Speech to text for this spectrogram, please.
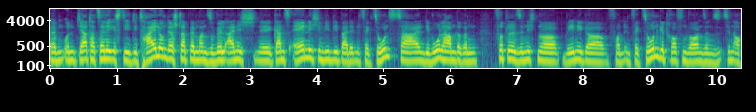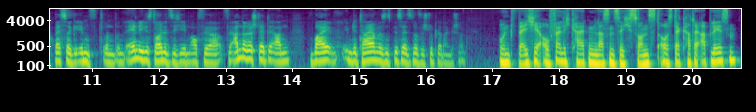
Ähm, und ja, tatsächlich ist die, die Teilung der Stadt, wenn man so will, eigentlich eine ganz ähnliche wie die bei den Infektionszahlen. Die wohlhabenderen Viertel sind nicht nur weniger von Infektionen getroffen worden, sondern sind auch besser geimpft. Und, und ähnliches deutet sich eben auch für, für andere Städte an. Wobei im Detail haben wir es uns bisher jetzt nur für Stuttgart angeschaut. Und welche Auffälligkeiten lassen sich sonst aus der Karte ablesen?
